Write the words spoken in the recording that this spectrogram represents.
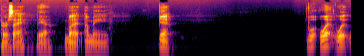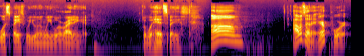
per se, Yeah. but I mean, yeah. What, what what what space were you in when you were writing it? But with Headspace, Um, I was at an airport.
